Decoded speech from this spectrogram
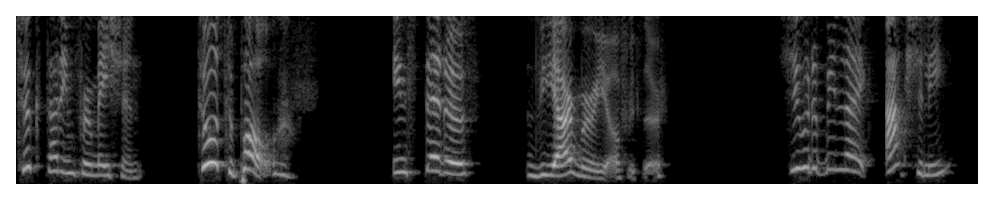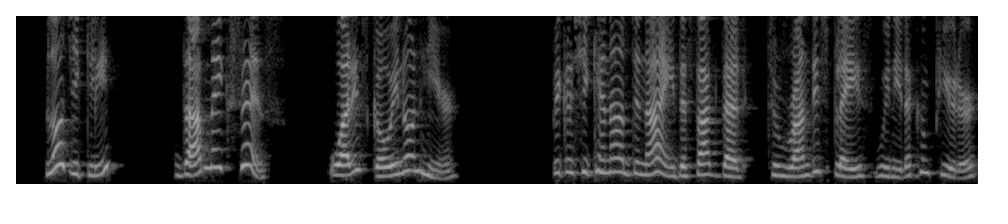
took that information to T'Pol instead of the armory officer, she would have been like, actually, logically, that makes sense. What is going on here? Because she cannot deny the fact that to run this place, we need a computer.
